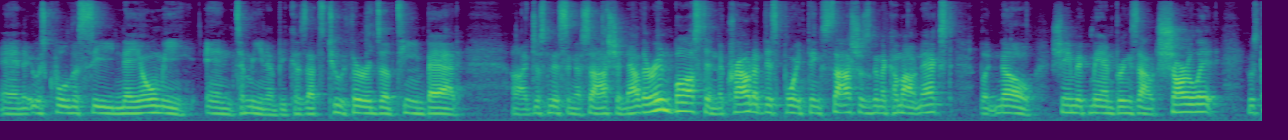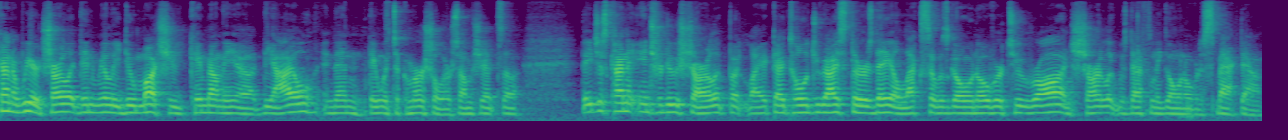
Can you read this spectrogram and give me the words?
And it was cool to see Naomi and Tamina because that's two thirds of Team Bad. Uh, just missing a Sasha. Now they're in Boston. The crowd at this point thinks Sasha's going to come out next, but no. Shane McMahon brings out Charlotte. It was kind of weird. Charlotte didn't really do much. She came down the uh, the aisle and then they went to commercial or some shit. So they just kind of introduced Charlotte. But like I told you guys Thursday, Alexa was going over to Raw and Charlotte was definitely going over to SmackDown.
